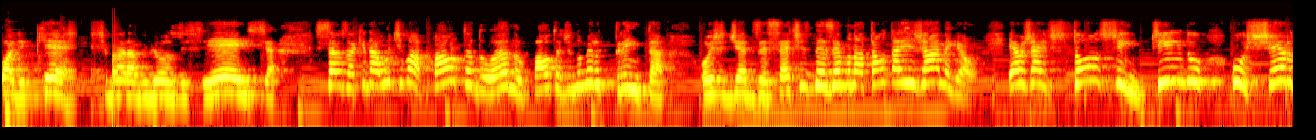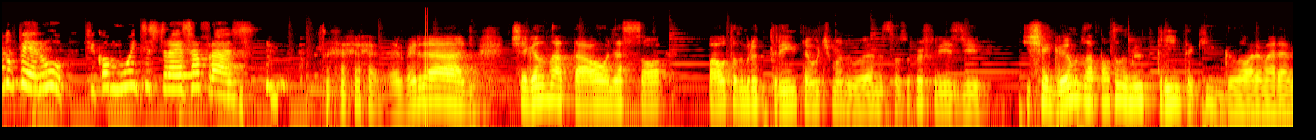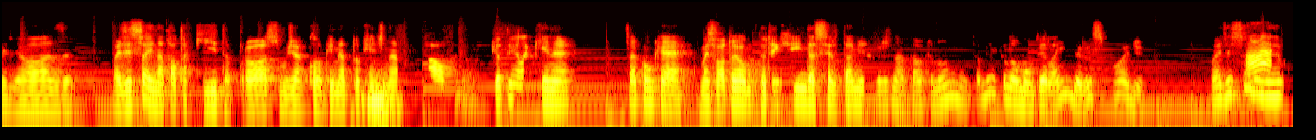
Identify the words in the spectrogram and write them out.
podcast maravilhoso de ciência. Estamos aqui na última pauta do ano, pauta de número 30. Hoje, dia 17 de dezembro, Natal tá aí já, Miguel. Eu já estou sentindo o cheiro do Peru. Ficou muito estranha essa frase. é verdade. Chegando o Natal, olha só, pauta número 30, última do ano. Estou super feliz de que chegamos à pauta número 30. Que glória maravilhosa. Mas é isso aí, Natal tá aqui, tá próximo, já coloquei minha touquinha de Natal, que eu tenho ela aqui, né? Sabe como que é? Mas falta eu, eu tenho que ainda acertar minha árvore de Natal, que eu não. Também que eu não montei ela ainda, vê se pode. Mas isso ah, aí, né?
